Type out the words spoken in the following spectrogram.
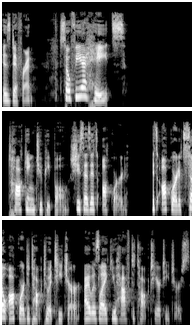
is different. Sophia hates talking to people. She says it's awkward. It's awkward. It's so awkward to talk to a teacher. I was like, you have to talk to your teachers.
